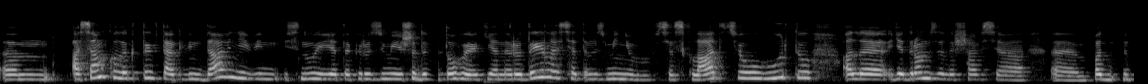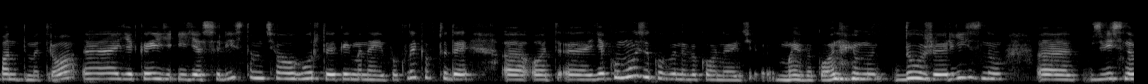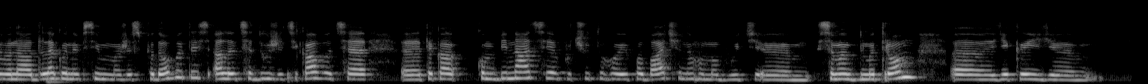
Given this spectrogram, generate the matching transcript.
Ем, а сам колектив так він давній, він існує, я так розумію, що до того, як я народилася, там змінювався склад цього гурту, але ядром залишався е, пан, пан Дмитро, е, який і є солістом цього гурту, який мене і покликав туди. Е, От е, яку музику вони виконують? Ми виконуємо дуже різну. Е, Звісно, вона далеко не всім може сподобатись, але це дуже цікаво. Це така комбінація почутого і побаченого, мабуть, е, самим Дмитром, е, який. е,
